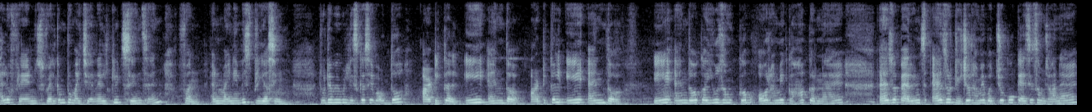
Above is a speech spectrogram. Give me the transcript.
Hello friends welcome to my channel kids sense and fun and my name is Priya Singh today we will discuss about the article a and the article a and the a and the का यूज़ हम कब और हमें कहाँ करना है? As a parents as a teacher हमें बच्चों को कैसे समझाना है?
